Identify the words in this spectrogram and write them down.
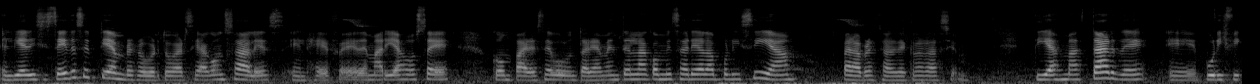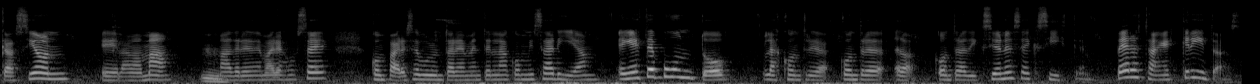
El día 16 de septiembre, Roberto García González, el jefe de María José, comparece voluntariamente en la comisaría de la policía para prestar declaración. Días más tarde, eh, Purificación, eh, la mamá, Mm. madre de María José, comparece voluntariamente en la comisaría. En este punto, las eh, contradicciones existen, pero están escritas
